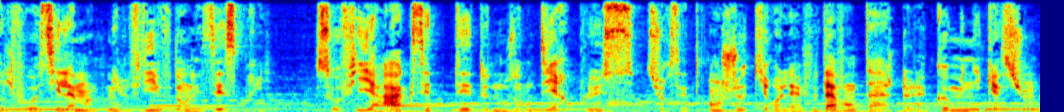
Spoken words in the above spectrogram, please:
il faut aussi la maintenir vive dans les esprits. Sophie a accepté de nous en dire plus sur cet enjeu qui relève davantage de la communication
